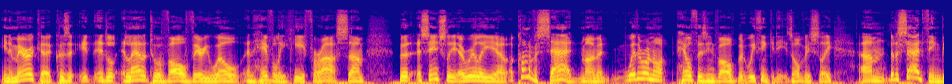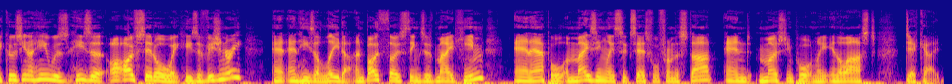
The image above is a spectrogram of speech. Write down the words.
in America, because it, it allowed it to evolve very well and heavily here for us. Um, but essentially, a really uh, a kind of a sad moment, whether or not health is involved, but we think it is obviously. Um, but a sad thing because you know he was he's a I've said all week he's a visionary and, and he's a leader. And both those things have made him and Apple amazingly successful from the start and most importantly in the last decade.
